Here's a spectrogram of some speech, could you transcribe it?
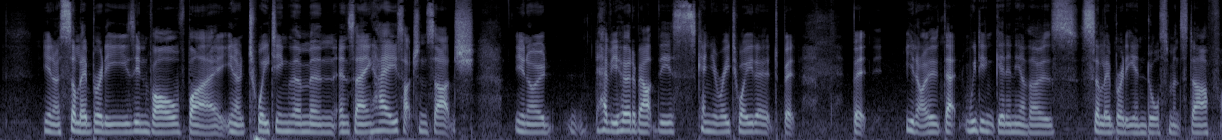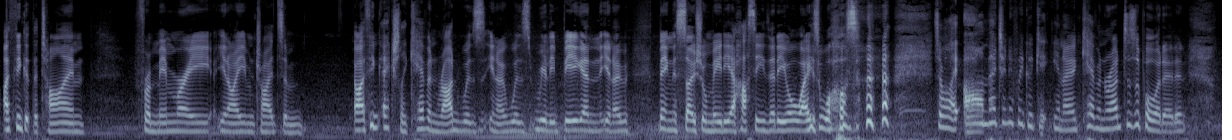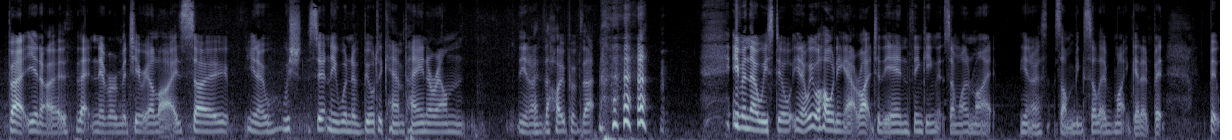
you know celebrities involved by you know tweeting them and and saying hey such and such you know have you heard about this? Can you retweet it? But but you know that we didn't get any of those celebrity endorsement stuff. I think at the time from memory you know i even tried some I think actually Kevin Rudd was, you know, was really big and, you know, being the social media hussy that he always was. so we're like, oh, imagine if we could get, you know, Kevin Rudd to support it. And, but, you know, that never materialised. So, you know, we sh- certainly wouldn't have built a campaign around, you know, the hope of that. Even though we still, you know, we were holding out right to the end thinking that someone might, you know, some big celeb might get it. But, but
